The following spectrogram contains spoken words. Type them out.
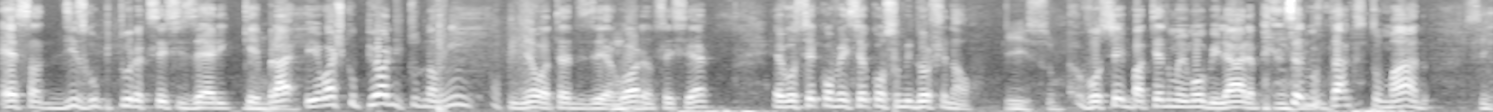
essa disruptura que vocês fizerem quebrar. Uhum. E eu acho que o pior de tudo, na minha opinião, até dizer agora, não sei se é, é você convencer o consumidor final. Isso. Você bater numa imobiliária, você não está acostumado. Sim.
